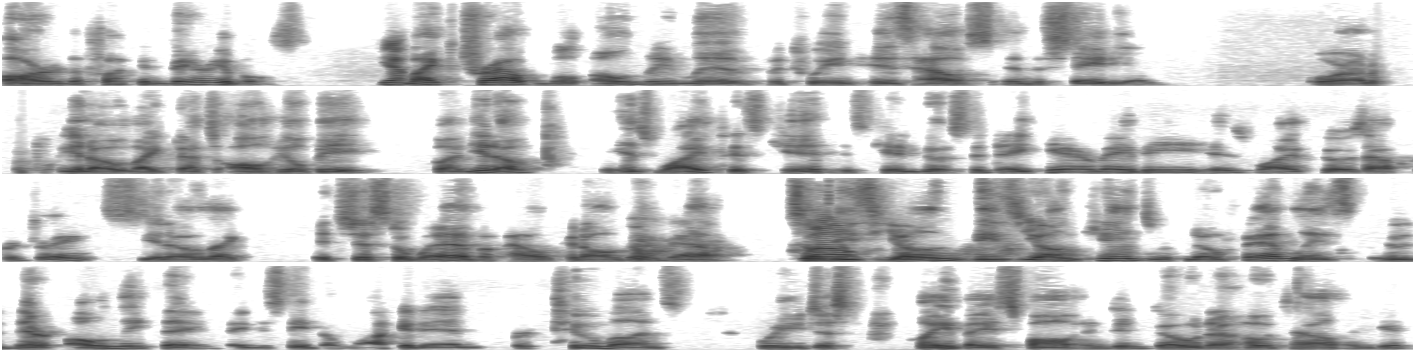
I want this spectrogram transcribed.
are the fucking variables. Yep. Mike Trout will only live between his house and the stadium or on a, you know, like that's all he'll be. But you know, his wife, his kid, his kid goes to daycare maybe, his wife goes out for drinks, you know, like it's just a web of how it could all go down. So Well- these young these young kids with no families who their only thing, they just need to lock it in for 2 months where you just play baseball and then go to a hotel and get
